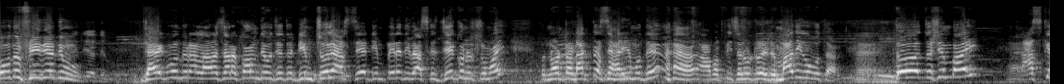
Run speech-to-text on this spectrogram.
কবুতর ফ্রি দিয়ে দিব যাই হোক বন্ধুরা লালা ছাড়া কম দেবো যেহেতু ডিম চলে আসছে ডিম পেরে দিবে আজকে যে কোনো সময়। তো নটটা ডাকতেছে হাড়ির মধ্যে হ্যাঁ, আবার পিছনে উঠে এটা মাদি কবুতর। হ্যাঁ। তো জসিম ভাই আজকে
